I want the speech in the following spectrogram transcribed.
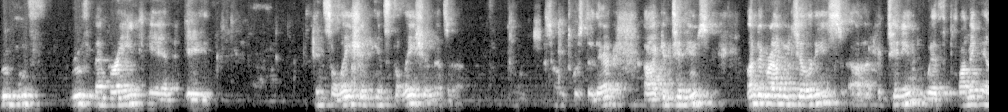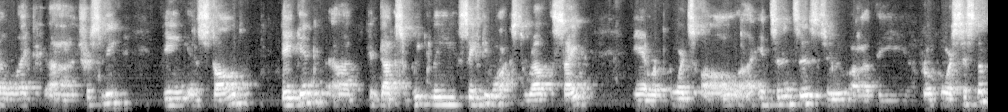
Roof, roof membrane and a insulation installation, that's a tongue twister there, uh, continues. Underground utilities, uh, continued with plumbing and electricity being installed. Bacon, uh, conducts weekly safety walks throughout the site and reports all, uh, incidences to, uh, the Procore system.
